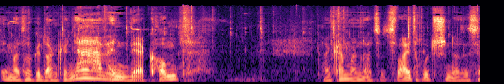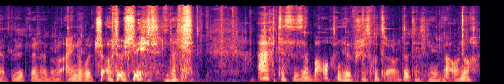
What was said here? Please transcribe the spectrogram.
Immer so Gedanken, ja, wenn wer kommt, dann kann man da zu zweit rutschen. Das ist ja blöd, wenn da nur ein Rutschauto steht. Dann Ach, das ist aber auch ein hübsches Rutschauto, das nehmen wir auch noch.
